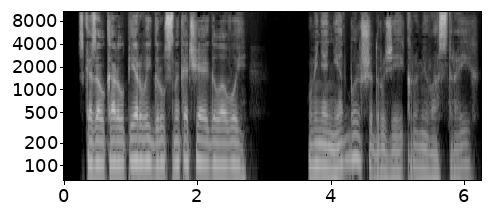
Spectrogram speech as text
— сказал Карл Первый, грустно качая головой. «У меня нет больше друзей, кроме вас троих.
